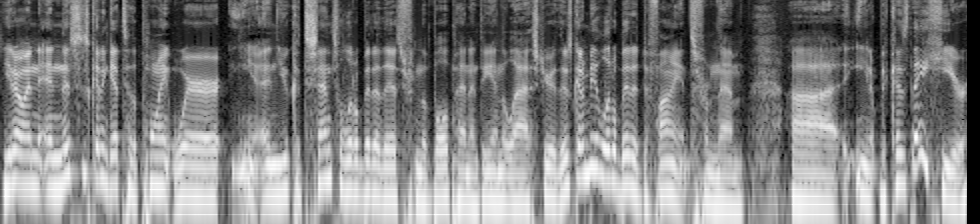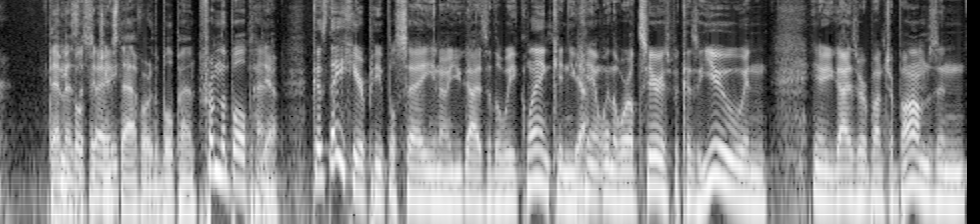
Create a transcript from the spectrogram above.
You know, and, and this is going to get to the point where, and you could sense a little bit of this from the bullpen at the end of last year. There's going to be a little bit of defiance from them, uh, you know, because they hear Them as the pitching say- staff or the bullpen. from the bullpen. Yeah. Because they hear people say, you know, you guys are the weak link and you Yeah. can't win the World Series because of you and, you know, you guys are a bunch of bums. And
